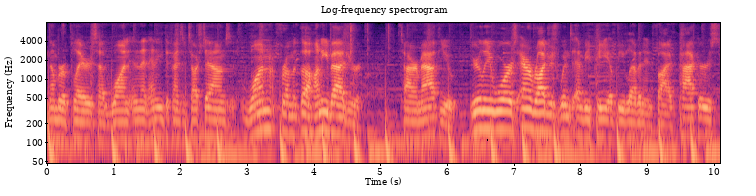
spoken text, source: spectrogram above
number of players had one. And then any defensive touchdowns, one from the Honey Badger, Tyrann Mathieu. Yearly awards, Aaron Rodgers wins MVP of the 11 and 5 Packers.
